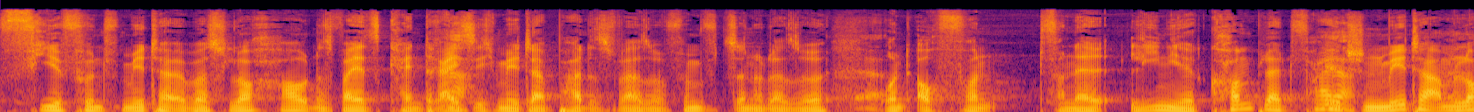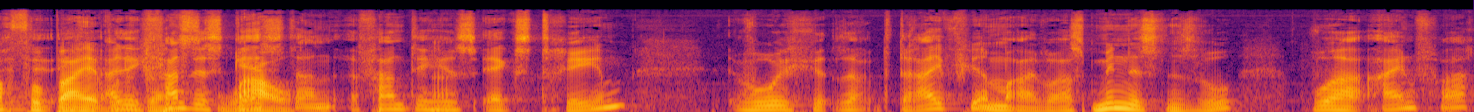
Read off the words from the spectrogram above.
vier, fünf Meter übers Loch haut. Und es war jetzt kein 30 ja. Meter Putt, es war so 15 oder so. Ja. Und auch von, von der Linie komplett falsch, ja. einen Meter am Loch vorbei. Also ich denkst, fand es wow. gestern, fand ich es extrem, wo ich gesagt, drei, vier Mal war es mindestens so, wo er einfach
